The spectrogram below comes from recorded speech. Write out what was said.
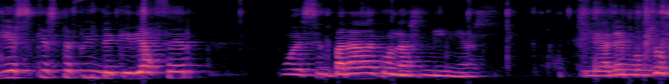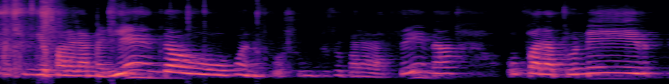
y es que este fin de quería hacer pues empanada con las niñas. Eh, haremos dos así para la merienda o bueno, pues incluso para la cena o para poner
